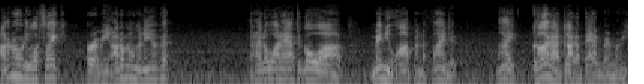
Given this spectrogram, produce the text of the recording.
I don't know what he looks like, or I mean, I don't know the name of it. And I don't want to have to go uh, menu hopping to find it. My God, I've got a bad memory.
